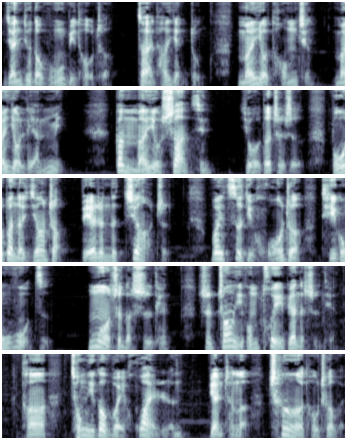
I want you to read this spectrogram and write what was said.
研究的无比透彻，在他眼中，没有同情，没有怜悯，更没有善心，有的只是不断的压榨别人的价值，为自己活着提供物资。末世的十天是张一峰蜕变的十天，他从一个伪坏人。变成了彻头彻尾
